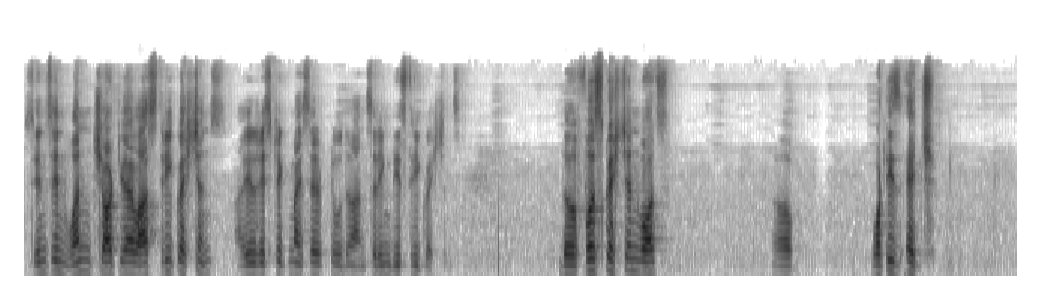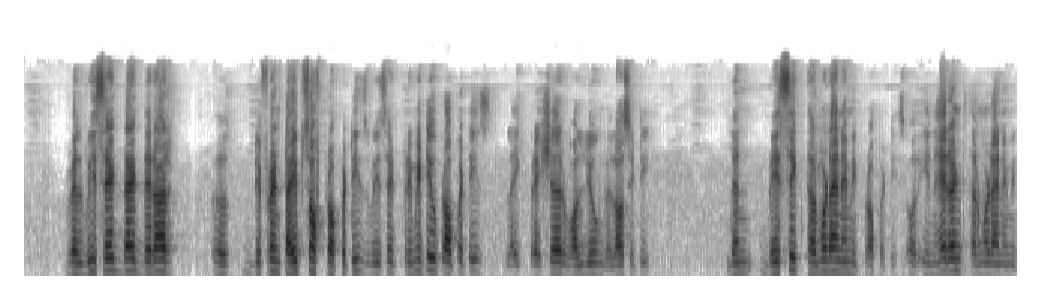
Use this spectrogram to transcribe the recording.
Since in one shot you have asked three questions, I will restrict myself to the answering these three questions. The first question was, uh, what is H? Well, we said that there are uh, different types of properties. We said primitive properties like pressure, volume, velocity. Then basic thermodynamic properties or inherent thermodynamic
